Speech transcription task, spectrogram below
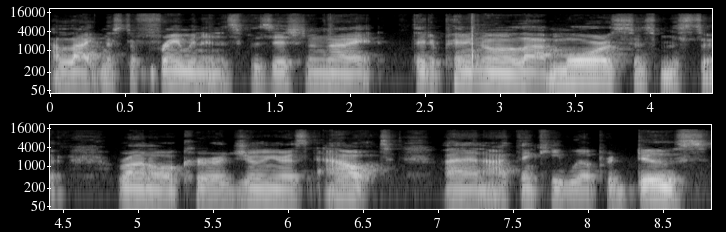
I like Mr. Freeman in his position tonight. They're depending on a lot more since Mr. Ronald Acuna Jr. is out, and I think he will produce.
